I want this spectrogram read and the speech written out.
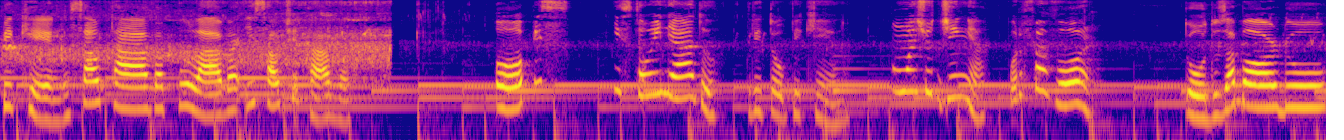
pequeno saltava, pulava e saltitava. Ops, estou ilhado, gritou o pequeno. Uma ajudinha, por favor. Todos a bordo,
